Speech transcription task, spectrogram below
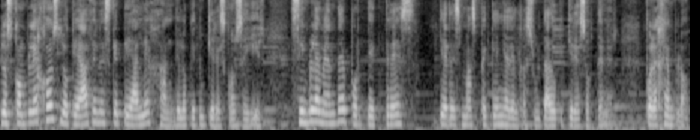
Los complejos lo que hacen es que te alejan de lo que tú quieres conseguir, simplemente porque crees que eres más pequeña del resultado que quieres obtener. Por ejemplo,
